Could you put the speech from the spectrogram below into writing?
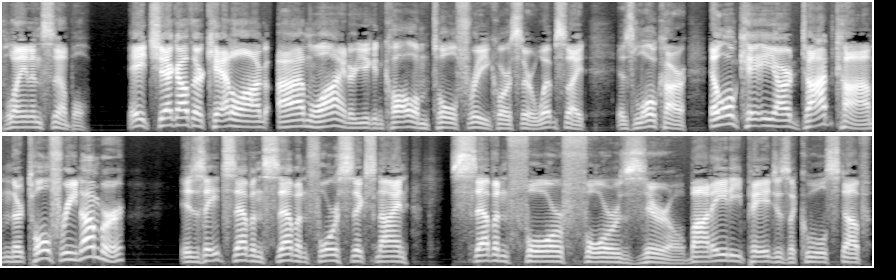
plain and simple. Hey, check out their catalog online, or you can call them toll free. Of course, their website is Lokar, L O K A R dot com. Their toll free number is 877 469 7440. About 80 pages of cool stuff.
